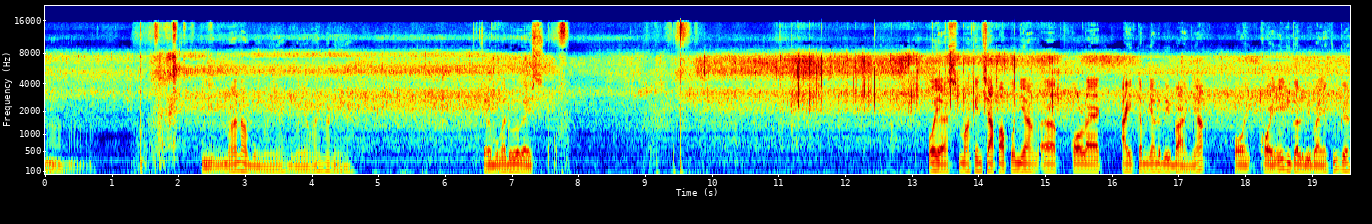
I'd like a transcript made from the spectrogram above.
Hmm. Di mana bunganya? Bunga yang lain mana ya? Cari bunga dulu guys. Oh ya semakin siapa pun yang uh, collect itemnya lebih banyak koin koinnya juga lebih banyak juga.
